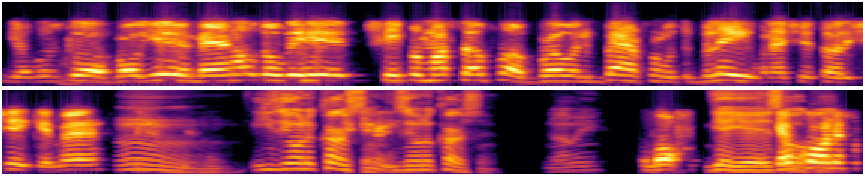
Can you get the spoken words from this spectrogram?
Yo, what's good, bro? Yeah, man. I was over here shaping myself up, bro, in the bathroom with the blade when that shit started shaking, man. Mm. Easy on the cursing. Easy on the cursing. You know what I mean? On. Yeah, yeah. It's I'm all calling it from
